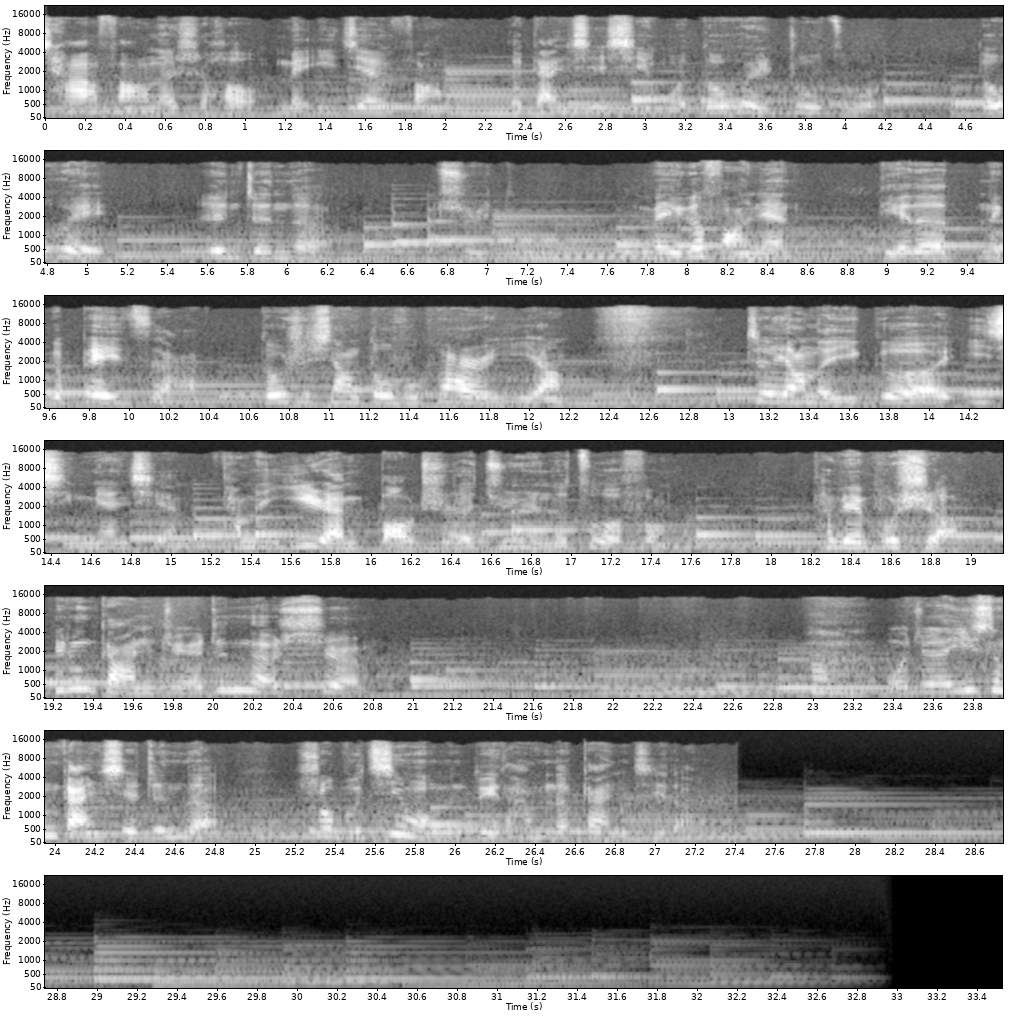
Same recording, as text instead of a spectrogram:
查房的时候，每一间房的感谢信我都会驻足，都会认真的去读。每个房间叠的那个被子啊，都是像豆腐块儿一样。这样的一个疫情面前，他们依然保持着军人的作风，特别不舍。那种感觉真的是，啊，我觉得一声感谢真的说不尽我们对他们的感激的。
